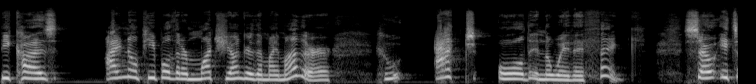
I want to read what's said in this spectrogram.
because I know people that are much younger than my mother who act old in the way they think. So it's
